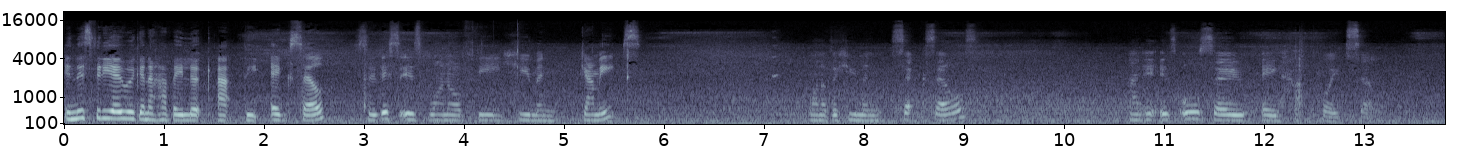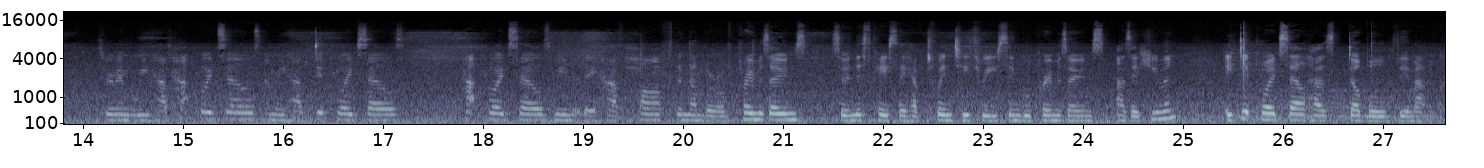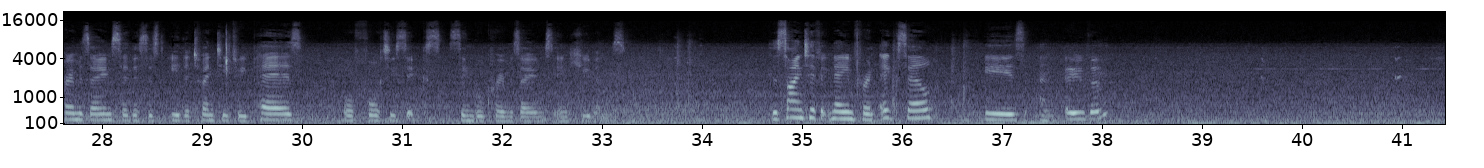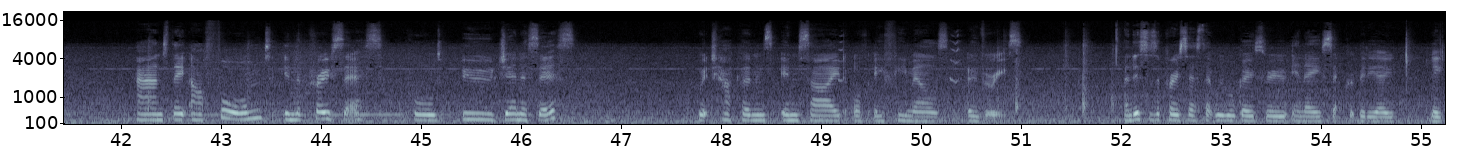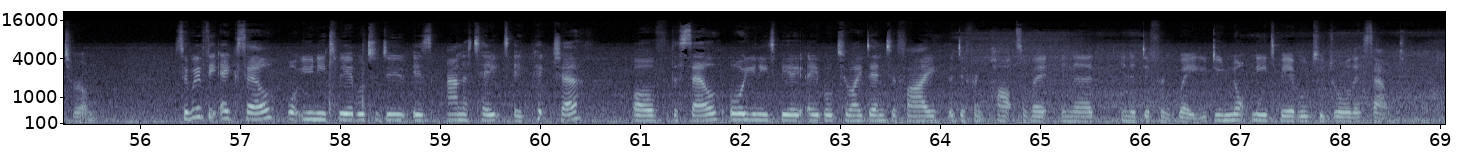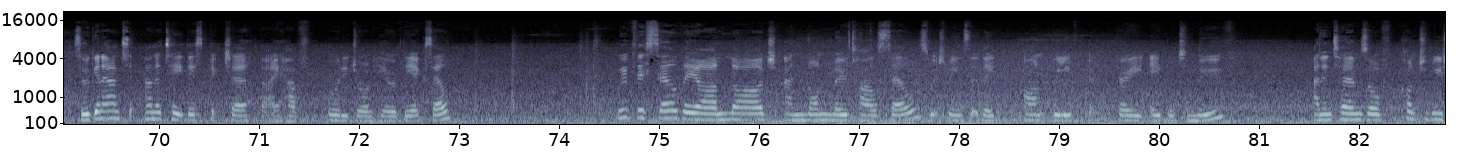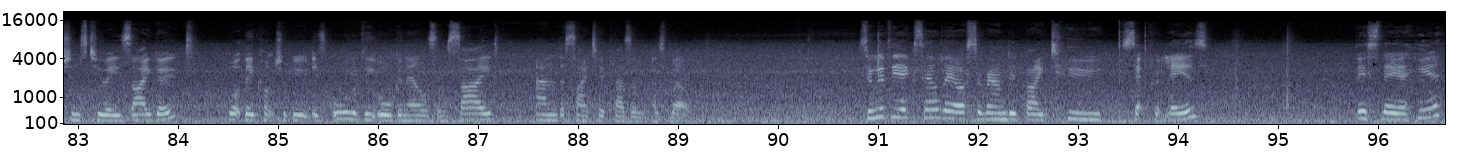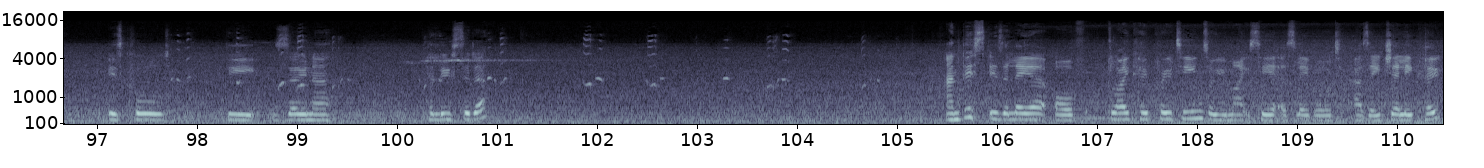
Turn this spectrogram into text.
In this video we're going to have a look at the egg cell. So this is one of the human gametes, one of the human sex cells, and it is also a haploid cell. So remember we have haploid cells and we have diploid cells. Haploid cells mean that they have half the number of chromosomes, so in this case they have 23 single chromosomes as a human. A diploid cell has double the amount of chromosomes, so this is either 23 pairs or 46 single chromosomes in humans. The scientific name for an egg cell is an ovum, and they are formed in the process called oogenesis, which happens inside of a female's ovaries. And this is a process that we will go through in a separate video later on. So with the egg cell, what you need to be able to do is annotate a picture of the cell, or you need to be able to identify the different parts of it in a, in a different way. You do not need to be able to draw this out. So we're going to annotate this picture that I have already drawn here of the egg cell. With this cell, they are large and non-motile cells, which means that they aren't really very able to move. And in terms of contributions to a zygote, what they contribute is all of the organelles inside and the cytoplasm as well. So with the egg cell, they are surrounded by two separate layers. This layer here is called the zona pellucida And this is a layer of glycoproteins, or you might see it as labelled as a jelly coat.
